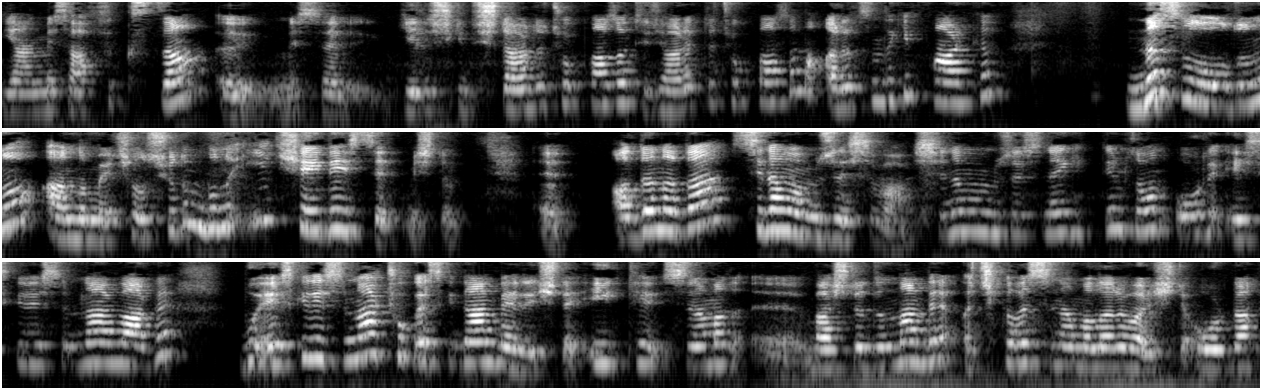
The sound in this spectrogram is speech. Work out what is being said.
yani mesafe kısa e, mesela geliş gidişlerde çok fazla ticarette çok fazla ama arasındaki farkın nasıl olduğunu anlamaya çalışıyordum. Bunu ilk şeyde hissetmiştim. E, Adana'da sinema müzesi var. Sinema müzesine gittiğim zaman orada eski resimler var ve bu eski resimler çok eskiden beri işte ilk sinema e, başladığından beri açık hava sinemaları var işte orada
